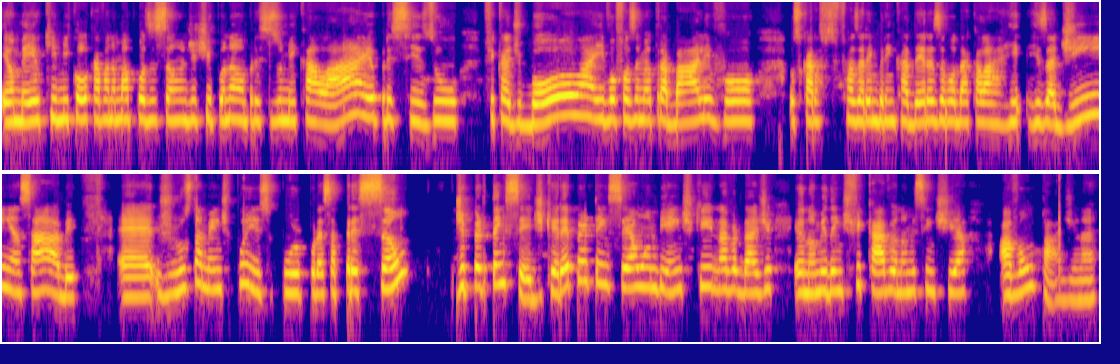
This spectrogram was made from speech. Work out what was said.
eu meio que me colocava numa posição de tipo, não, eu preciso me calar, eu preciso ficar de boa e vou fazer meu trabalho e vou os caras fazerem brincadeiras, eu vou dar aquela risadinha, sabe? É, justamente por isso, por, por essa pressão de pertencer, de querer pertencer a um ambiente que, na verdade, eu não me identificava, eu não me sentia à vontade, né?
